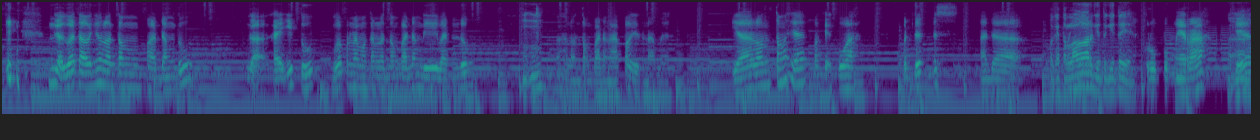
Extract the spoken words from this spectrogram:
Enggak, gua taunya lontong Padang tuh enggak kayak itu. Gua pernah makan lontong Padang di Bandung. Mm-mm. Ah, lontong Padang apa gitu namanya? Ya lontong aja pakai kuah pedes, ada pakai telur gitu-gitu ya kerupuk merah, Heeh. ya.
